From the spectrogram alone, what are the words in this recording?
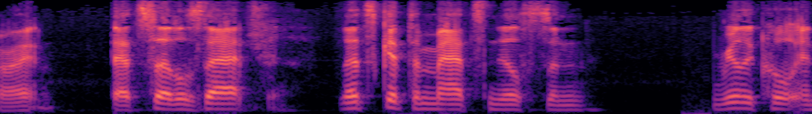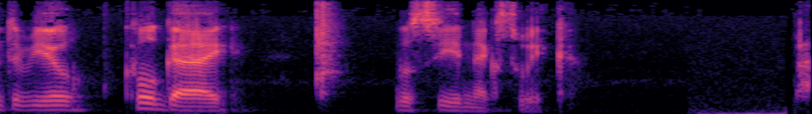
All right, that settles that. Sure. Let's get to Mats Nilsson. Really cool interview. Cool guy. We'll see you next week. Bye.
